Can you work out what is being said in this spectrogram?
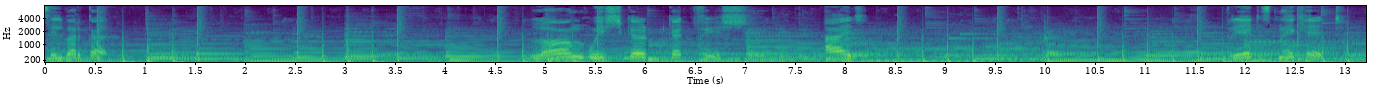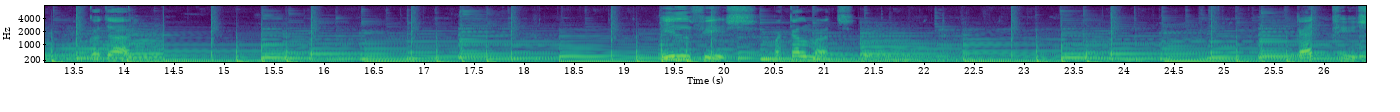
silver carp long whiskered catfish eyes great snakehead gajar hill fish পাকাল মাছ ক্যাটফিশ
